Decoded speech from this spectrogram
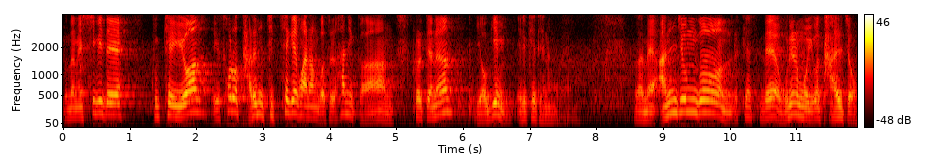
그 다음에 12대 국회의원 서로 다른 직책에 관한 것을 하니까 그럴 때는 역임 이렇게 되는 거예요. 그 다음에 안중근 이렇게 했을 때 우리는 뭐 이건 다 알죠.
